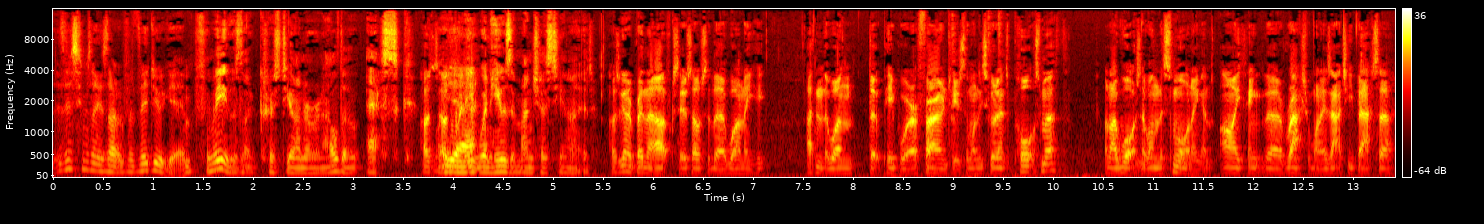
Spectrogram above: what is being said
this seems like it's out of a video game. For me, it was like Cristiano Ronaldo esque I was- when, Yeah. he, when he was at Manchester United. I was going to bring that up because it was also the one. He, I think the one that people were referring to is the one he scored against Portsmouth, and I watched that one this morning, and I think the Rashford one is actually better.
